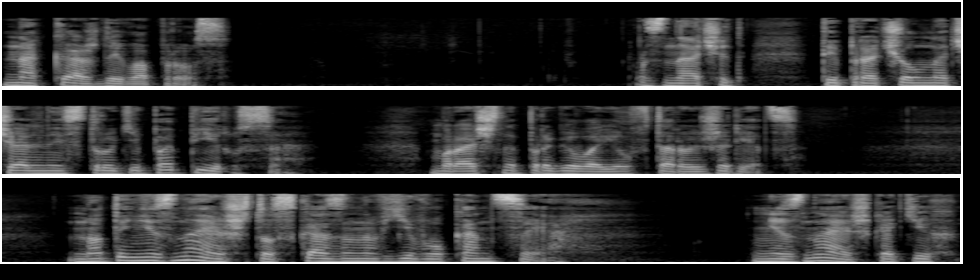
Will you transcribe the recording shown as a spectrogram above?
на каждый вопрос. «Значит, ты прочел начальные строки папируса», — мрачно проговорил второй жрец. «Но ты не знаешь, что сказано в его конце. Не знаешь, каких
